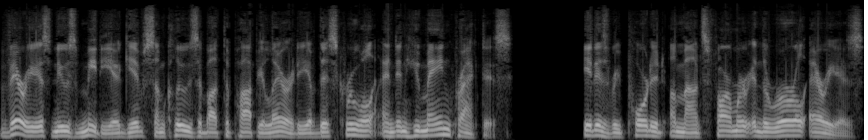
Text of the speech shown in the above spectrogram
various news media give some clues about the popularity of this cruel and inhumane practice. It is reported amounts far more in the rural areas.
